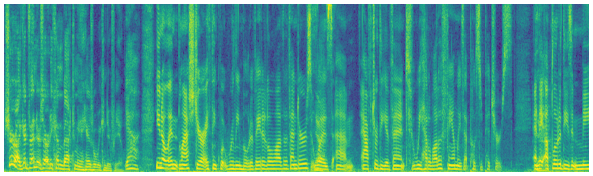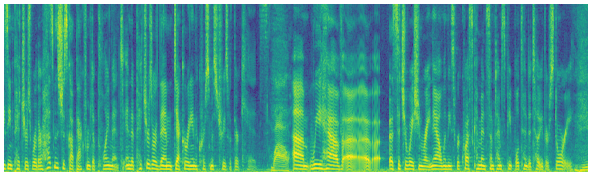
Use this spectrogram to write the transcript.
"Sure, I got vendors already coming back to me, and here's what we can do for you." Yeah. You know, and last year, I think what really motivated a lot of the vendors Yeah. was um, after the event, we had a lot of families that posted pictures. And Yeah. they uploaded these amazing pictures where their husbands just got back from deployment. And the pictures are them decorating the Christmas trees with their kids. Wow. Um, we have a, a, a situation right now when these requests come in. Sometimes people tend to tell you their story, Mm-hmm.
